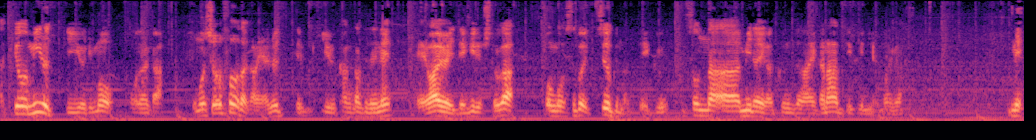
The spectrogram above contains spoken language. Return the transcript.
先を見るっていうよりも、こうなんか、面白そうだからやるっていう感覚でね、えワイワイできる人が今後すごい強くなっていく、そんな未来が来るんじゃないかなっていうふうに思います。ね。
